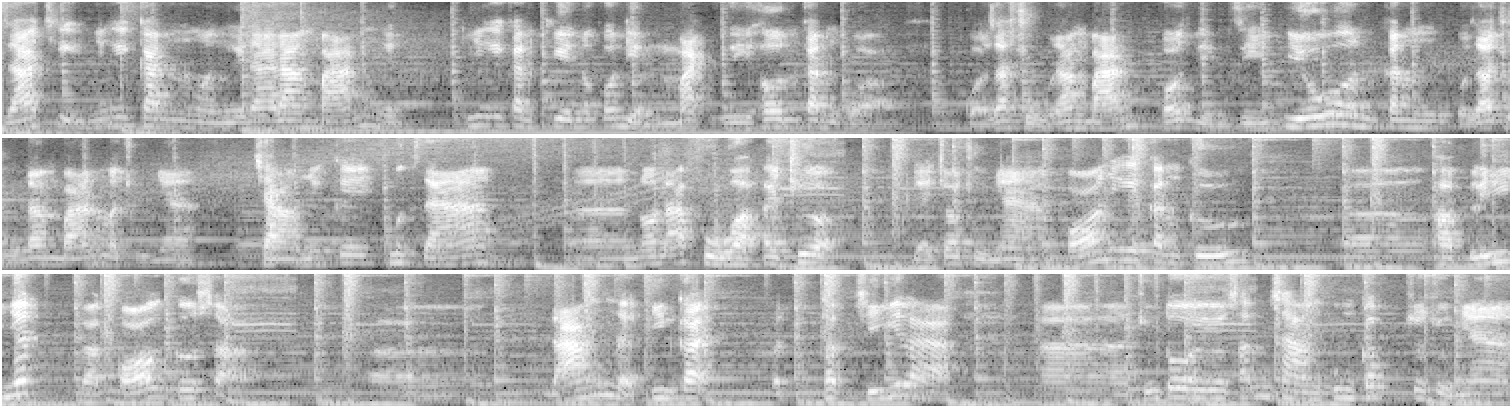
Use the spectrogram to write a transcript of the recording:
giá trị những cái căn mà người ta đang bán những cái căn kia nó có điểm mạnh gì hơn căn của của gia chủ đang bán? Có điểm gì yếu hơn căn của gia chủ đang bán mà chủ nhà chào những cái mức giá uh, nó đã phù hợp hay chưa? Để cho chủ nhà có những cái căn cứ uh, hợp lý nhất và có cơ sở uh, đáng để tin cậy. Và thậm chí là uh, chúng tôi sẵn sàng cung cấp cho chủ nhà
